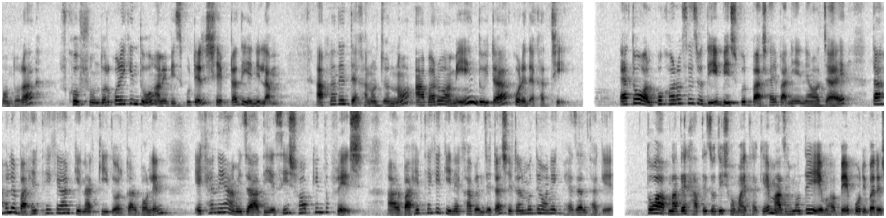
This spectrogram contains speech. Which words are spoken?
বন্ধুরা খুব সুন্দর করে কিন্তু আমি বিস্কুটের শেপটা দিয়ে নিলাম। আপনাদের দেখানোর জন্য আবারও আমি দুইটা করে দেখাচ্ছি। এত অল্প খরচে যদি বিস্কুট বাসায় বানিয়ে নেওয়া যায়, তাহলে বাহির থেকে আর কেনার কি দরকার বলেন? এখানে আমি যা দিয়েছি সব কিন্তু ফ্রেশ। আর বাহির থেকে কিনে খাবেন যেটা, সেটার মধ্যে অনেক ভেজাল থাকে। তো আপনাদের হাতে যদি সময় থাকে, মাঝে মধ্যে এভাবে পরিবারের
